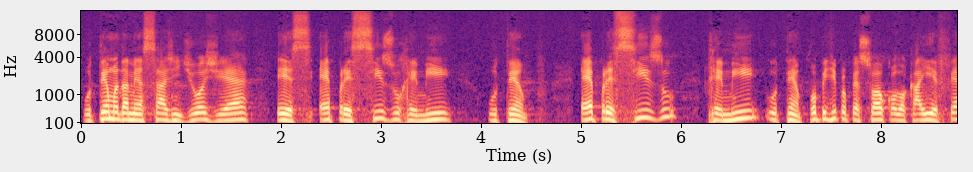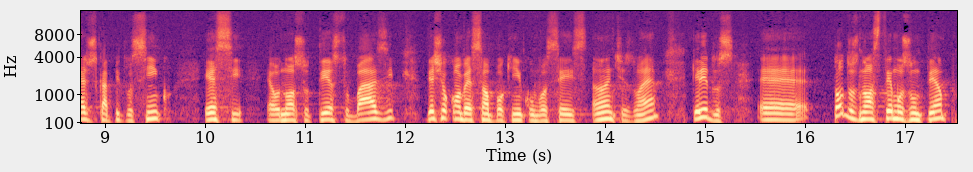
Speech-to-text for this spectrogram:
o tema da mensagem de hoje é esse, é preciso remir o tempo. É preciso remir o tempo. Vou pedir para o pessoal colocar aí Efésios capítulo 5, esse é o nosso texto base. Deixa eu conversar um pouquinho com vocês antes, não é? Queridos, é, todos nós temos um tempo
